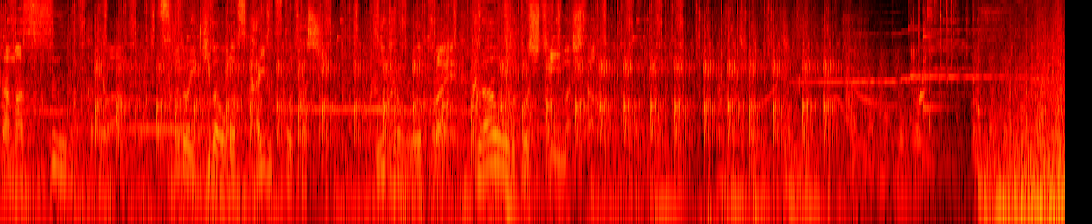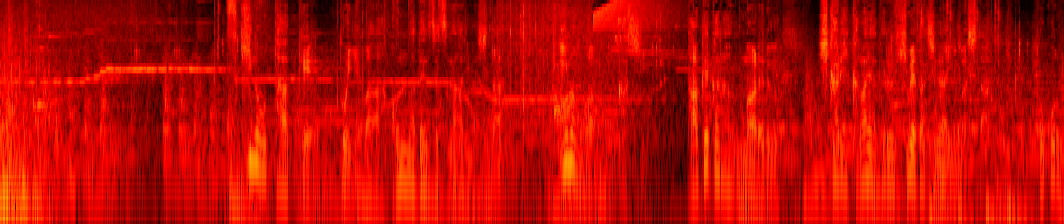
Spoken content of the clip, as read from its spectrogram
たまっすぐな竹は鋭い牙を持つ怪物と化し空太郎を捕らえ食らおうとしていました。月の竹といえばこんな伝説がありました。今は昔竹から生まれる光り輝ける姫たちがいました。ところが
